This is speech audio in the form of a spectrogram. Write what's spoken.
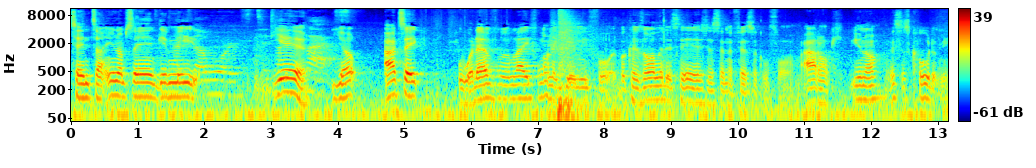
ten times. You know what I'm saying? Give me, awards. yeah, yup. I take whatever life want to give me for it because all of this here is just in the physical form. I don't, you know, this is cool to me.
